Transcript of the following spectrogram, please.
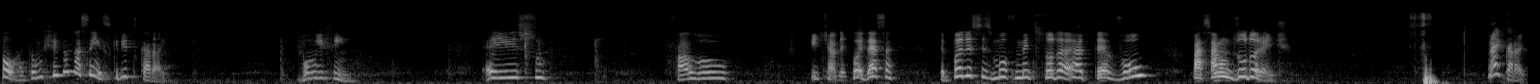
Porra, estamos chegando a 100 inscritos, caralho. Bom, enfim. É isso. Falou. E tchau. Depois dessa... Depois desses movimentos todos, até vou passar um desodorante. Ai, caralho.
